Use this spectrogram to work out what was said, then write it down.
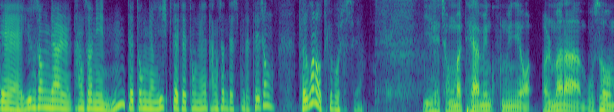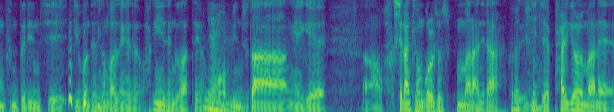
예, 윤석열 당선인 대통령 20대 대통령에 당선됐습니다. 대선 결과는 어떻게 보셨어요? 예, 정말 대한민국 국민이 어- 얼마나 무서운 분들인지 이번 대선 과정에서 확인이 된 것 같아요. 예. 뭐 민주당에게 어, 확실한 경고를 줬을 뿐만 아니라 그 그렇죠. 이제 8개월 만에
